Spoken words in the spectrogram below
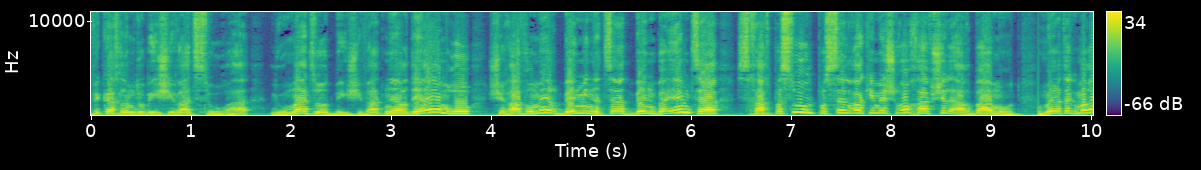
וכך למדו בישיבת סורה, לעומת זאת בישיבת נהרדעה אמרו שרב אומר בין מן הצד בין באמצע, סכך פסול פוסל רק אם יש רוחב של 400. אומרת הגמרא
